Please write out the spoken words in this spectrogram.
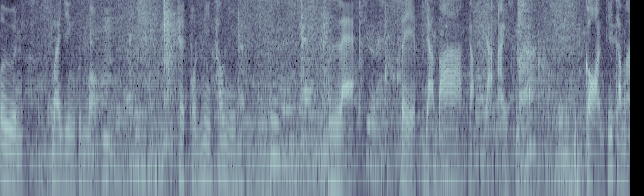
ปืนมายิงคุณหมอ เหตุผลมีเท่านี้ฮะอืมและเสพยาบ้ากับยาไอซ์มา ก่อนที่จะมา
